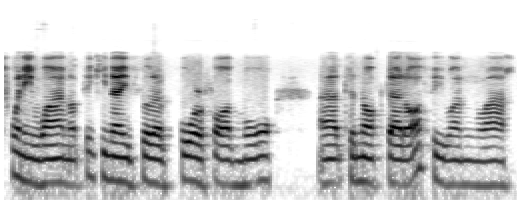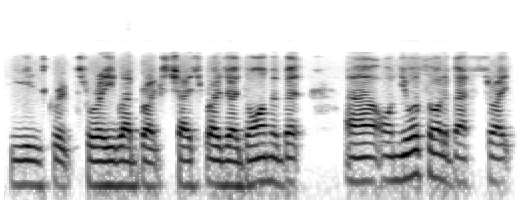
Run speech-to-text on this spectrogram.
21. I think he needs sort of four or five more uh, to knock that off. He won last year's Group 3 Ladbrokes Chase Rojo Diamond, but Uh, on your side of Bass Strait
